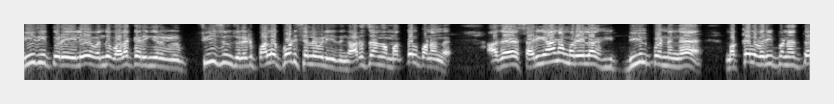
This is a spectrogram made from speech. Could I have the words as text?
நீதித்துறையிலே வந்து வழக்கறிஞர்கள் ஃபீஸ்ன்னு சொல்லிட்டு பல கோடி செலவழியுதுங்க. அரசாங்கம் மக்கள் பணங்க. அதை சரியான முறையில் டீல் பண்ணுங்க. மக்கள் வரி பணத்தை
